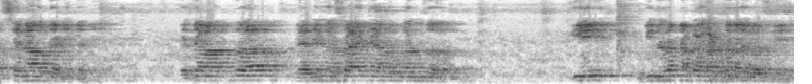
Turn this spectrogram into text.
असे नाव त्या ठिकाणी त्याच्या त्याच्यामागचं प्लॅनिंग असं आहे त्या लोकांचं की मी जरा टाकळघाटचा रहिवासी आहे.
